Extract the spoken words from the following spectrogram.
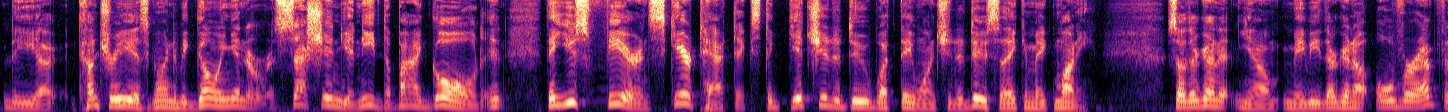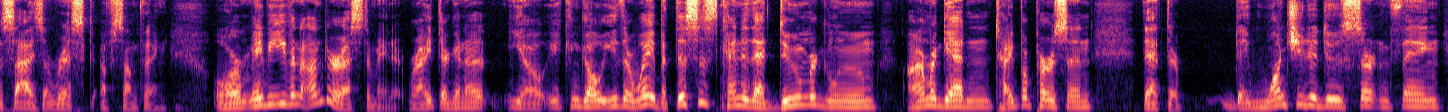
the uh, country is going to be going into recession. You need to buy gold. It, they use fear and scare tactics to get you to do what they want you to do so they can make money. So they're going to you know maybe they're going to overemphasize a risk of something or maybe even underestimate it, right? They're going to, you know, it can go either way, but this is kind of that doom or gloom, Armageddon type of person that they're they want you to do a certain thing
